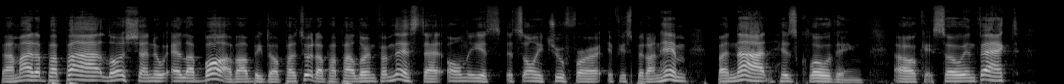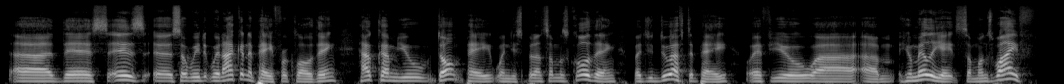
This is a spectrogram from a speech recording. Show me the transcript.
Papa lo shanu elabo aval bigdo. Papa learned from this that only it's it's only true for if you spit on him, but not his clothing. Okay, so in fact, uh, this is uh, so we, we're not going to pay for clothing. How come you don't pay when you spit on someone's clothing, but you do have to pay if you uh, um, humiliate someone's wife?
